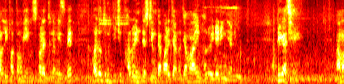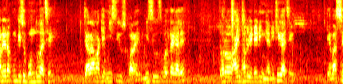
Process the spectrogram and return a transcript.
অনলি ফর তোমাকে ইউজ করার জন্য মিশবে। হয়তো তুমি কিছু ভালো ইন্টারেস্টিং ব্যাপার জানো, যেমন আমি ভালো এডিটিং জানি, ঠিক আছে? আমার এরকম কিছু বন্ধু আছে, যারা আমাকে মিস ইউজ করায়। মিস ইউজ বলতে গেলে, ধরো আমি ভালো এডিটিং জানি, ঠিক আছে? এবার সে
